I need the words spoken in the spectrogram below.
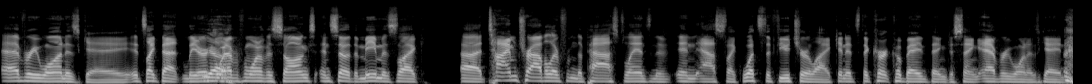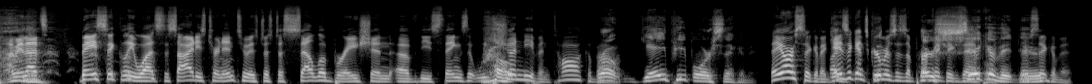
"Everyone is gay." It's like that lyric, Yeah. or whatever, from one of his songs. And so the meme is like, uh, "Time traveler from the past lands in the, and asks like, what's the future like?" And it's the Kurt Cobain thing, just saying everyone is gay. Now. I mean, that's basically what society's turned into is just a celebration of these things that we Bro. shouldn't even talk about. bro. Gay people are sick of it. They are sick of it. Like, Gays Against they're- Groomers is a they're perfect sick of it, They're sick of it.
